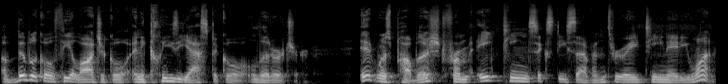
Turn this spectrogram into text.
of Biblical, Theological, and Ecclesiastical Literature. It was published from 1867 through 1881.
